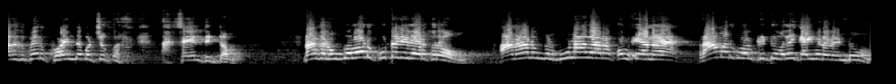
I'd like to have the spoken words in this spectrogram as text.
அதுக்கு பேர் குறைந்தபட்ச செயல் திட்டம். நாங்கள் உங்களோடு கூட்டணியில் இருக்கிறோம். ஆனால் உங்கள் மூலாதார கொள்கையான ராமர் கோவில் கிட்டுவதை கைவிட வேண்டும்.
